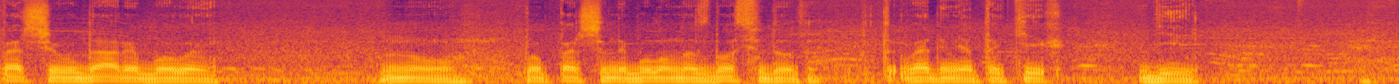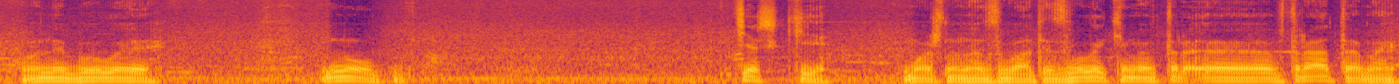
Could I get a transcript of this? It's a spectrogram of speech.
Перші удари були, ну, по-перше, не було в нас досвіду ведення таких дій. Вони були ну, тяжкі, можна назвати, з великими втра- е, втратами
